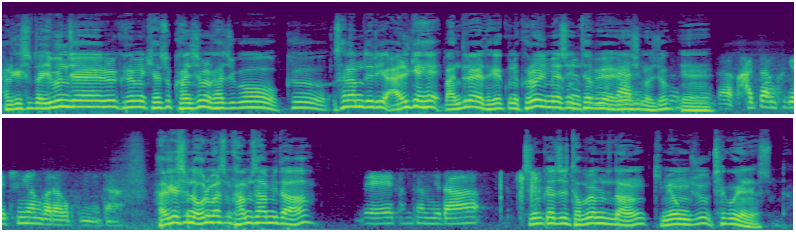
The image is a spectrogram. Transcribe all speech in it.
알겠습니다. 이 문제를 그러면 계속 관심을 가지고 그 사람들이 알게 해, 만들어야 되겠군요. 그런 의미에서 인터뷰에 하신 거죠. 예. 가장 그게 중요한 거라고 봅니다. 알겠습니다. 오늘 말씀 감사합니다. 네, 감사합니다. 지금까지 더불어민주당 김영주 최고위원이었습니다.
